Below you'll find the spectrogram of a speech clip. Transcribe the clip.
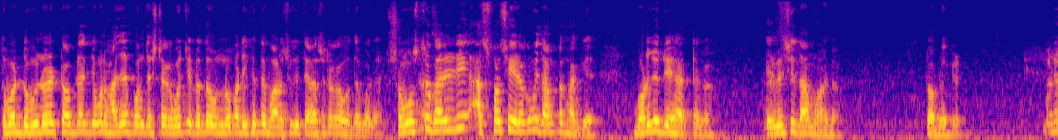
তোমার ডোমিনোরের টপ ডেক যেমন হাজার পঞ্চাশ টাকা বলছে এটা তো অন্য গাড়ির ক্ষেত্রে বারোশো কি তেরোশো টাকা হতে পারে। সমস্ত গাড়িরই আশপাশে এরকমই দামটা থাকে বড় যে দেড় হাজার টাকা এর বেশি দাম হয় না। টপ ডেকের মানে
